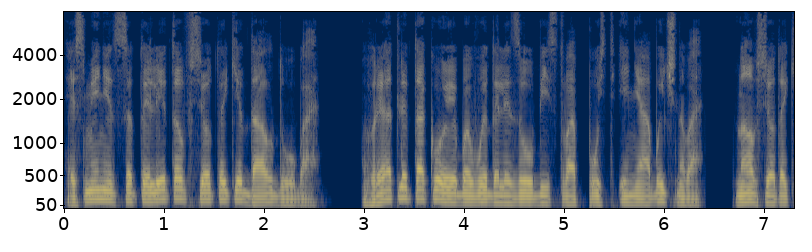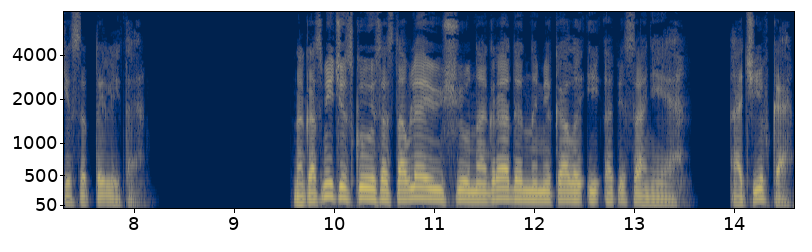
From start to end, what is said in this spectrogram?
эсминец сателлитов все-таки дал дуба. Вряд ли такое бы выдали за убийство пусть и необычного, но все-таки сателлита. На космическую составляющую награды намекало и описание. Ачивка,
